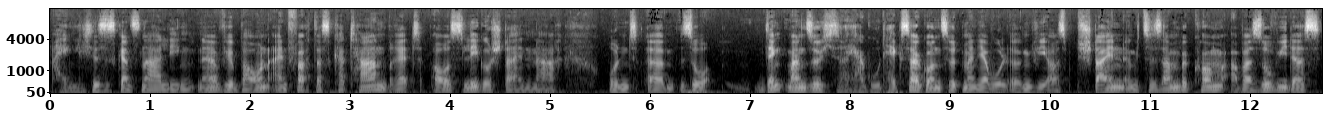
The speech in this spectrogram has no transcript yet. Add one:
Eigentlich ist es ganz naheliegend. Ne? Wir bauen einfach das Katanbrett aus Legosteinen nach. Und ähm, so denkt man sich, so, ja gut, Hexagons wird man ja wohl irgendwie aus Steinen irgendwie zusammenbekommen, aber so wie das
